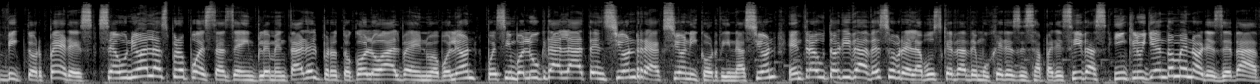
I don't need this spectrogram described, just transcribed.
Víctor Pérez, se unió a las propuestas de implementar el protocolo ALBA en Nuevo León, pues involucra la atención, reacción y coordinación entre autoridades sobre la búsqueda de mujeres desaparecidas, incluyendo menores de edad.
